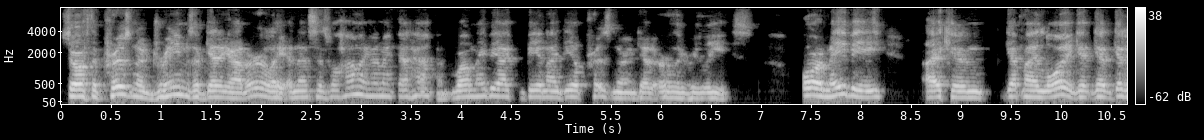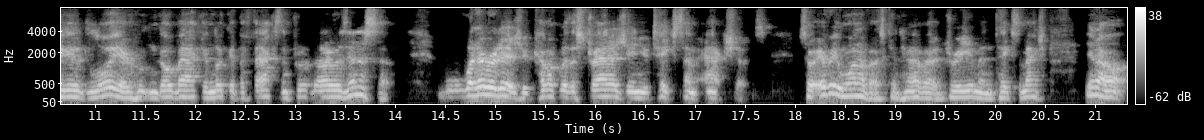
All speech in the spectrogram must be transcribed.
So if the prisoner dreams of getting out early and then says, "Well, how am I going to make that happen?" Well, maybe I could be an ideal prisoner and get early release or maybe I can get my lawyer, get, get, get a good lawyer who can go back and look at the facts and prove that I was innocent. Whatever it is, you come up with a strategy and you take some actions. So every one of us can have a dream and take some action. You know,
